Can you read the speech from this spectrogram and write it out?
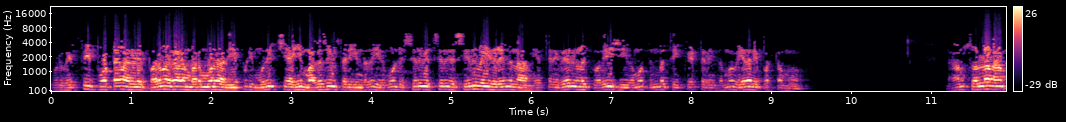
ஒரு வெத்தை போட்டால் அதனுடைய பருவகாலம் வரும்போது அது எப்படி முதிர்ச்சியாகி மகசூல் தருகின்றது இதுபோன்று சிறு சிறு சிறு வயதிலிருந்து நாம் எத்தனை பேர்களுக்கு உதவி செய்தோமோ துன்பத்தை கேட்டறிந்தோமோ வேதனைப்பட்டோமோ நாம் சொல்லலாம்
